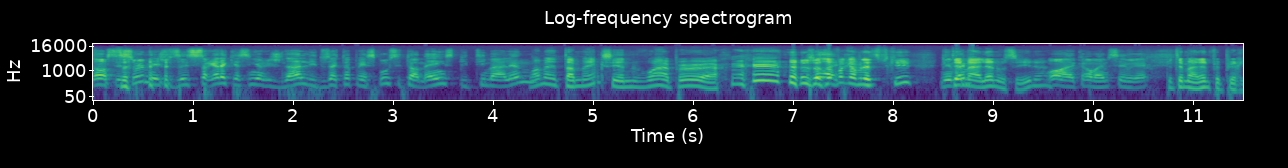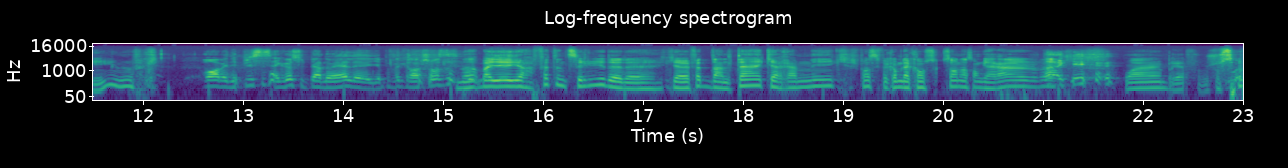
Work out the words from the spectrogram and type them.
Non, c'est sûr, mais je veux dire, si tu regardes le casting original, les deux acteurs principaux, c'est Tom Hanks puis Tim Allen. Ouais, mais Tom Hanks, c'est une voix un peu. euh, je sais Ouais. pas comment l'expliquer. Puis Tim même- Allen aussi, là. Ouais, quand même, c'est vrai. Puis Tim Allen fait plus rien, là. Ouais, mais depuis sa saga sur le Père Noël, euh, il a pas fait grand-chose. Non, ben, il, a, il a fait une série de, de- qu'il avait fait dans le temps, qui a ramené, qui- je pense qu'il fait comme de la construction dans son garage. là. Ah, ok. Ouais, bref, je sais pas.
